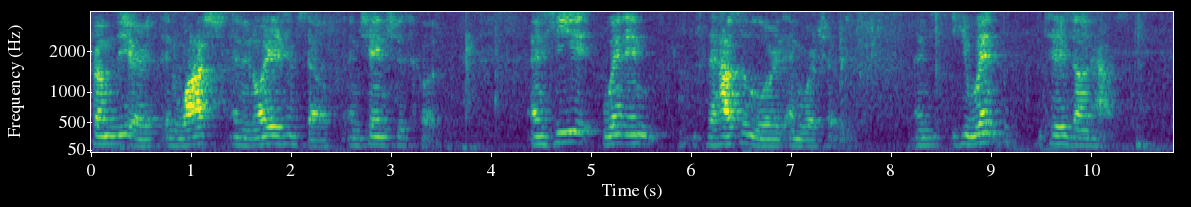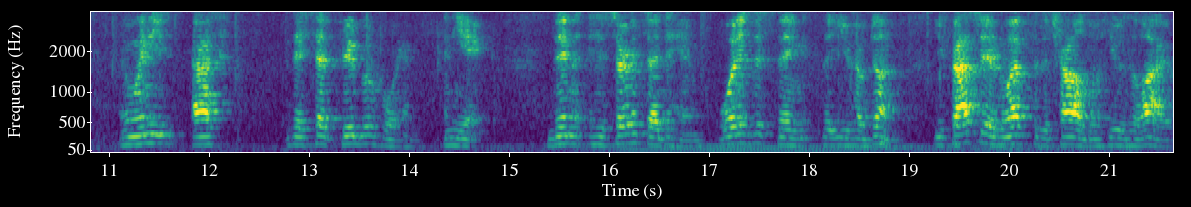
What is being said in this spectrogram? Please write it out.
from the earth and washed and anointed himself and changed his clothes. And he went into the house of the Lord and worshipped. And he went to his own house. And when he asked, they set food before him, and he ate. Then his servant said to him, What is this thing that you have done? You fasted and wept for the child while he was alive.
